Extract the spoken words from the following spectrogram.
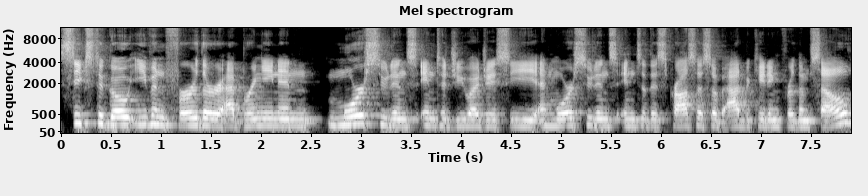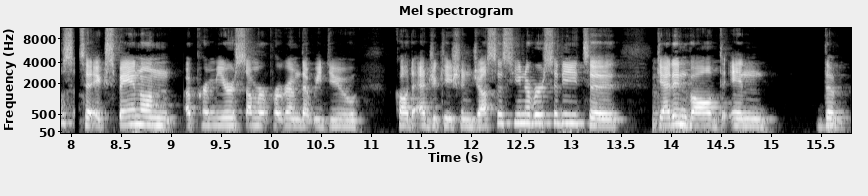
seeks to go even further at bringing in more students into GYJC and more students into this process of advocating for themselves to expand on a premier summer program that we do called Education Justice University to get involved in the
